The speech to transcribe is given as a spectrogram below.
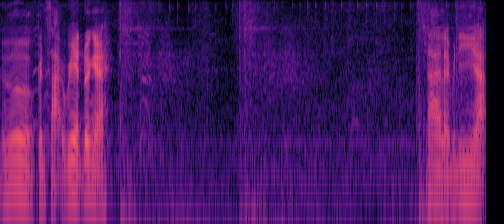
เออ เป็นสายเวทด้วยไง ได้อะไรไม่นี่อะ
